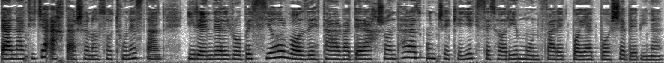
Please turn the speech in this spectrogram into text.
در نتیجه اخترشناسا تونستن ایرندل رو بسیار واضحتر و درخشانتر از اونچه که یک ستاره منفرد باید باشه ببینن.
